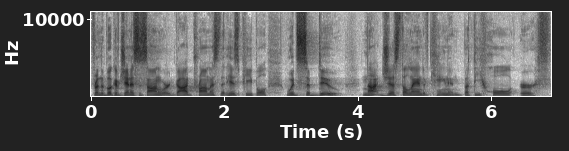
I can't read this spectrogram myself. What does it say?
From the book of Genesis onward, God promised that his people would subdue not just the land of Canaan, but the whole earth.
